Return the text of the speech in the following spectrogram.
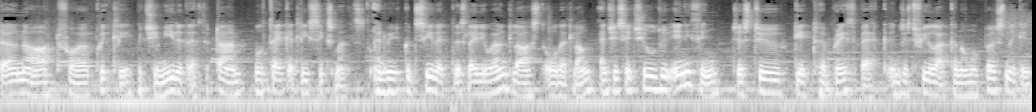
donor heart for her quickly, which she needed at the time, will take at least six months. And we could see that this lady won't last all that long. And she said she'll do anything just to get her breath back and just feel like a normal person again.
